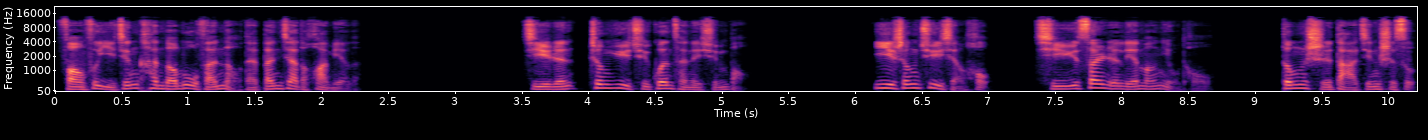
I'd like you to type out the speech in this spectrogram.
仿佛已经看到陆凡脑袋搬家的画面了。几人正欲去棺材内寻宝。一声巨响后，其余三人连忙扭头，登时大惊失色。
